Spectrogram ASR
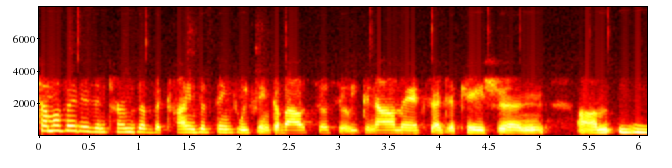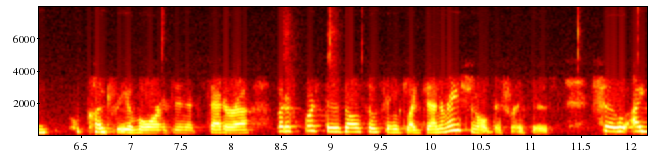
Some of it is in terms of the kinds of things we think about, socioeconomics, education, um, country of origin, etc. But of course, there's also things like generational differences. So I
